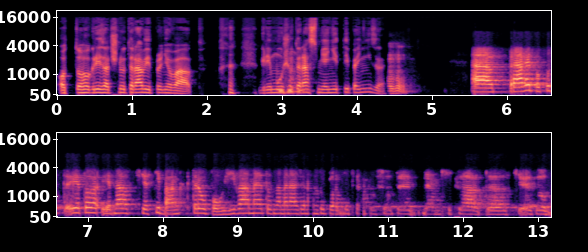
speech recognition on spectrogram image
od toho, kdy začnu teda vyplňovat, kdy můžu uhum. teda směnit ty peníze. Uhum. A právě pokud je to jedna z šesti bank, kterou používáme, to znamená, že nám tu platbu třeba pošlete, dám příklad eh, z ČSOB,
